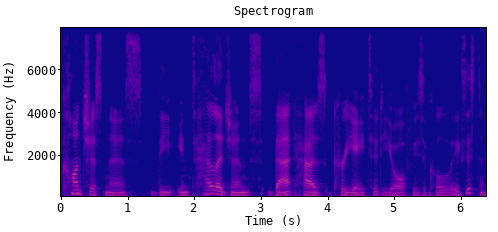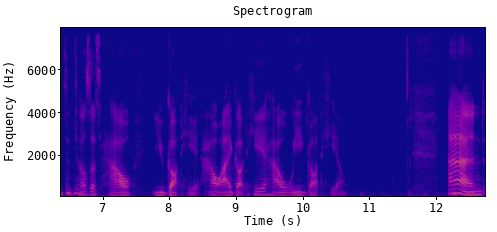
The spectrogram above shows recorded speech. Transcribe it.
consciousness, the intelligence that has created your physical existence. It Mhm. tells us how you got here, how I got here, how we got here. And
